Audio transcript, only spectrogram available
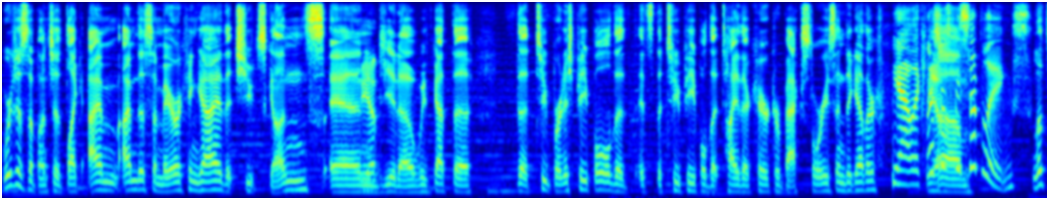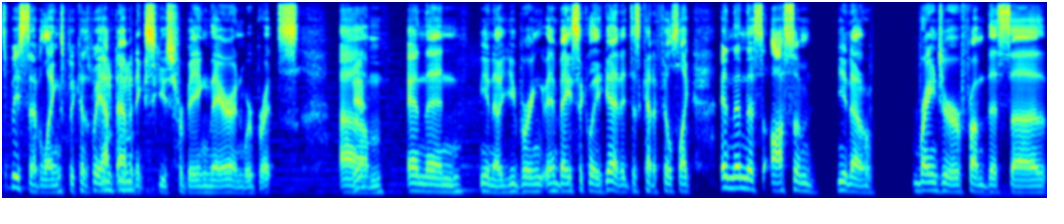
we're just a bunch of like I'm I'm this American guy that shoots guns, and Yep. you know we've got the the two British people that it's the two people that tie their character backstories in together. yeah, like let's Yeah. just be Um, siblings. Let's be siblings because we have to have an excuse for being there, and we're Brits. Yeah. Um, and then you know you bring and basically again it just kind of feels like, and then this awesome you know ranger from this uh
